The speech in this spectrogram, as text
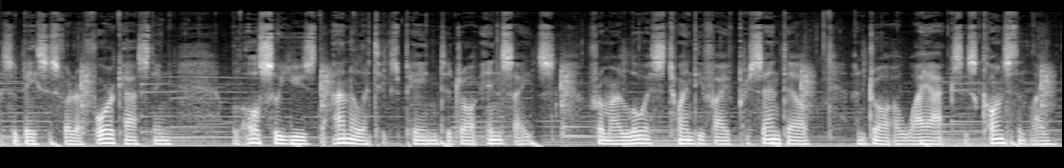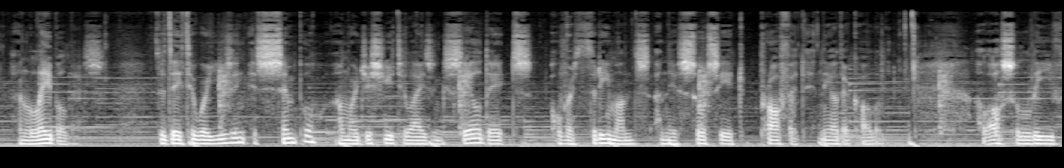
as a basis for our forecasting, we'll also use the analytics pane to draw insights from our lowest 25 percentile and draw a y-axis constant line and label this. The data we're using is simple and we're just utilizing sale dates over three months and the associated profit in the other column. I'll also leave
